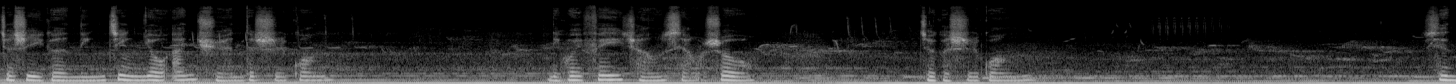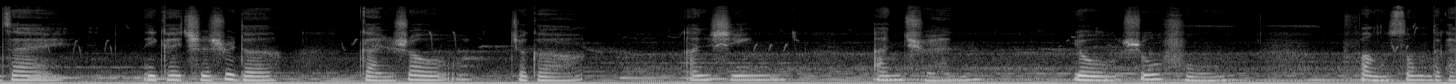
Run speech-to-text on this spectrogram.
这是一个宁静又安全的时光，你会非常享受这个时光。现在，你可以持续的感受这个安心、安全又舒服、放松的感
